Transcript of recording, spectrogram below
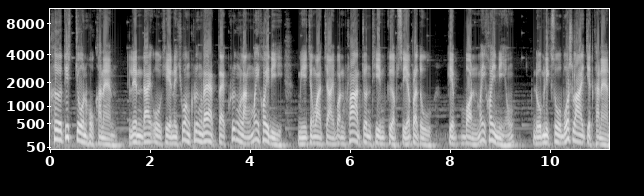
เคอร์ติสโจน 6 คะแนน เล่นได้โอเคในช่วงครึ่งแรก แต่ครึ่งหลังไม่ค่อยดี มีจังหวะจ่ายบอลพลาดจนทีมเกือบเสียประตู เก็บบอลไม่ค่อยเหนียว โดมินิกโซโบสไล7คะแนน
